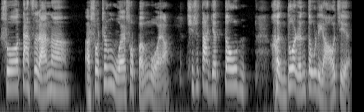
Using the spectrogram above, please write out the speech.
说大自然呐，啊，说真我呀，说本我呀，其实大家都很多人都了解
